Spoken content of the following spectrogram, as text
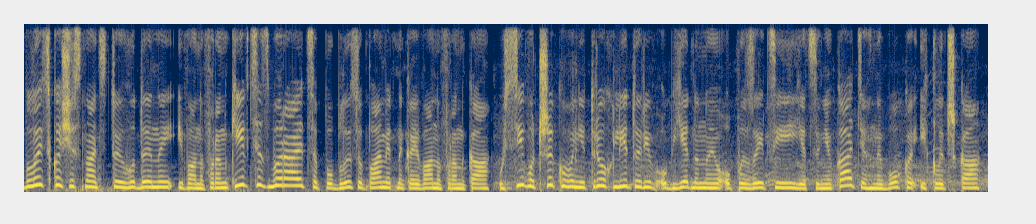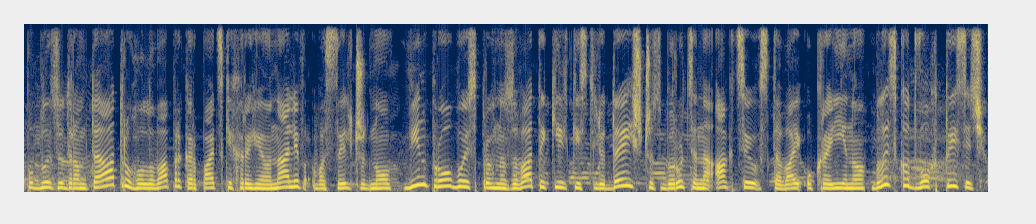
Близько 16-ї години івано-франківці збираються поблизу пам'ятника Івану Франка. Усі в очікуванні трьох лідерів об'єднаної опозиції Яценюка, Тягнебока і Кличка. Поблизу драмтеатру голова прикарпатських регіоналів Василь Чуднов. Він пробує спрогнозувати кількість людей, що зберуться на акцію Вставай Україно. Близько двох тисяч,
